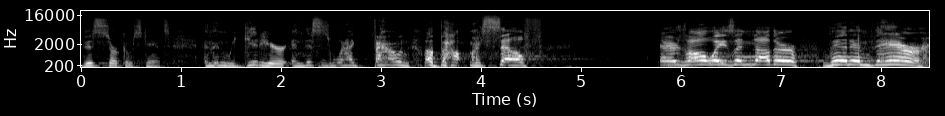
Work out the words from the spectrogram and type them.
this circumstance. And then we get here, and this is what I found about myself. There's always another then and there.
